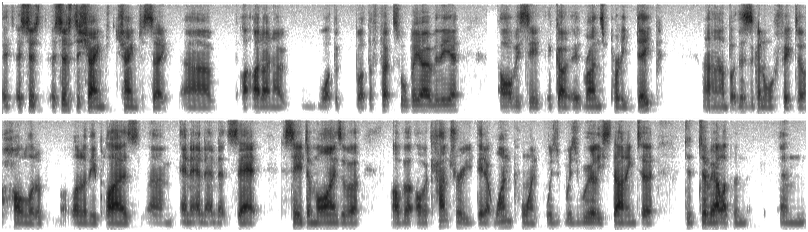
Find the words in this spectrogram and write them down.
it, it's just it's just a shame shame to see. Uh, I, don't know what the what the fix will be over there. Obviously, it go it runs pretty deep, um, but this is going to affect a whole lot of a lot of their players, um, and, and and it's sad to see a demise of a of a, of a country that at one point was, was really starting to, to develop in, in,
